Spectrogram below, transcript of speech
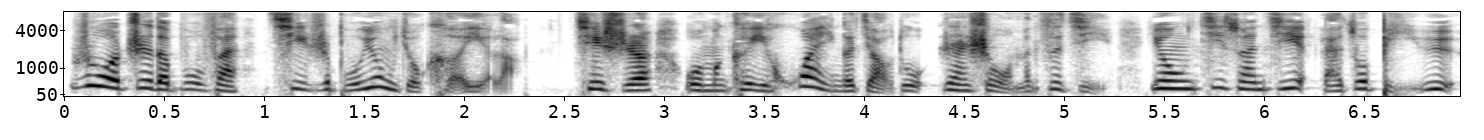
弱智的部分弃之不用就可以了。其实，我们可以换一个角度认识我们自己，用计算机来做比喻。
